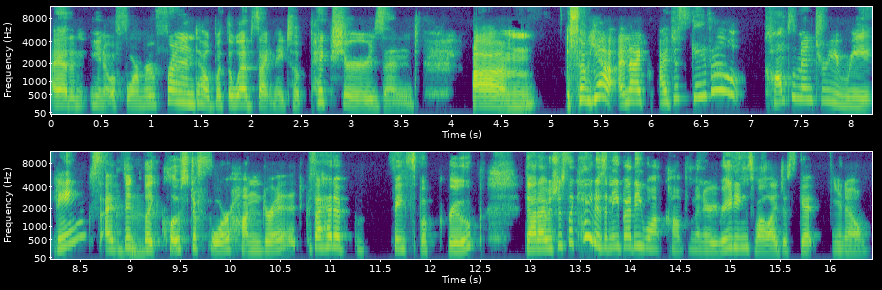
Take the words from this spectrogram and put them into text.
I had a you know a former friend help with the website, and they took pictures, and um, so yeah, and I I just gave out complimentary readings. I did mm-hmm. like close to 400 because I had a Facebook group that I was just like, hey, does anybody want complimentary readings while I just get, you know,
